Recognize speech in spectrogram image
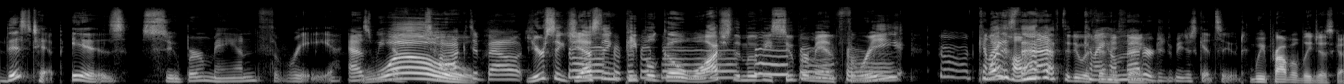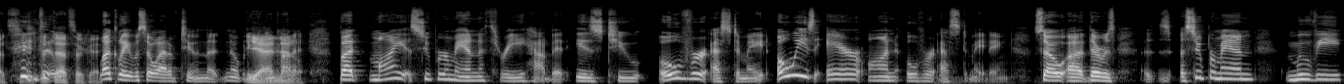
this tip is Superman 3. As we Whoa. have talked about. You're suggesting people go watch the movie Superman 3? Can What I does hum that that? have to do with Can I hum that, or did we just get sued? We probably just got sued, but that's okay. Luckily, it was so out of tune that nobody Yeah, even caught it. But my Superman 3 habit is to overestimate, always err on overestimating. So uh, there was a, a Superman movie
